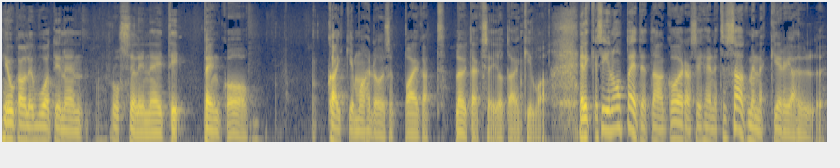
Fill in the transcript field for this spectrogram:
Hiukan oli vuotinen russelineiti penkoo kaikki mahdolliset paikat löytääkseen jotain kivaa. Eli siinä opetetaan koira siihen, että sä saat mennä kirjahyllyyn.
